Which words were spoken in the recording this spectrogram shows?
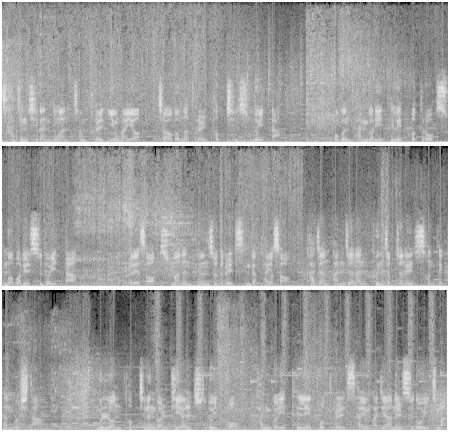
차징 시간 동안 점프를 이용하여 저거너트를 덮칠 수도 있다. 혹은 단거리 텔레포트로 숨어버릴 수도 있다. 그래서 수많은 변수들을 생각하여서 가장 안전한 근접전을 선택한 것이다. 물론 덮치는 걸 피할 수도 있고 단거리 텔레포트를 사용하지 않을 수도 있지만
